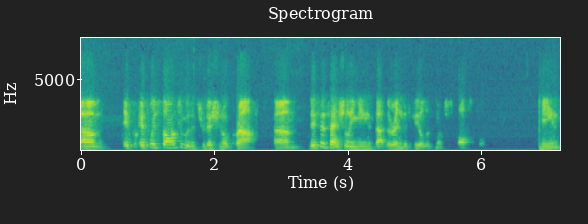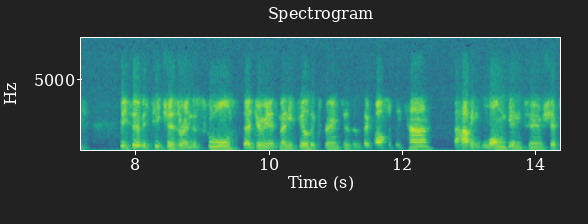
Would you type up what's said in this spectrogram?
um, if, if we're starting with a traditional craft, um, this essentially means that they're in the field as much as possible. It means these service teachers are in the schools, they're doing as many field experiences as they possibly can, they're having long internships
